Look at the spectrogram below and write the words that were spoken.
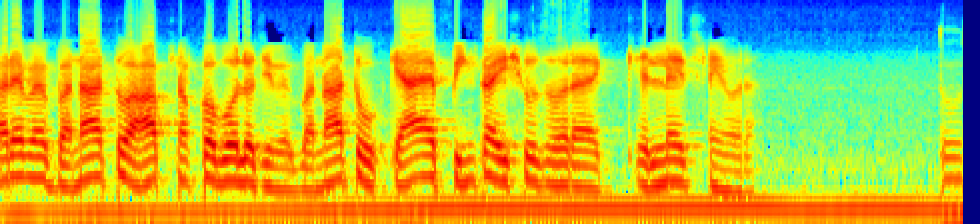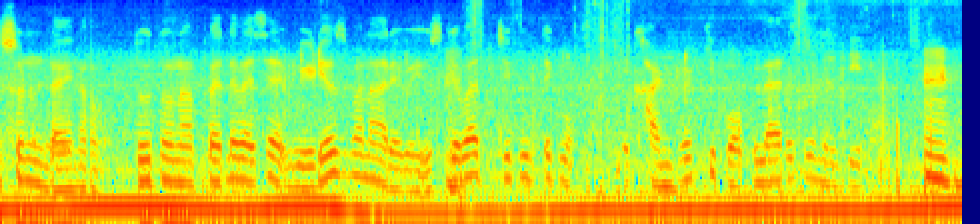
अरे मैं बना तो आप नको बोलो जी मैं बना तो। क्या है पिंक का इश्यूज़ हो रहा है खेलने नहीं हो रहा। तो सुन डाइनो तू तो ना पहले वैसे वीडियोस बना रहे भाई। उसके बाद जब देखो एक हंड्रेड की पॉपुलैरिटी मिलती ना। हम्म,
